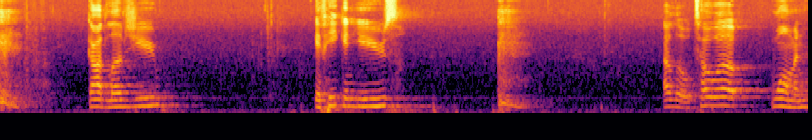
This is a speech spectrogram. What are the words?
God loves you, if he can use a little toe up woman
